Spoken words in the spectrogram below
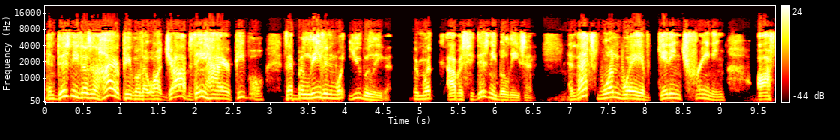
And Disney doesn't hire people that want jobs. They hire people that believe in what you believe in and what obviously Disney believes in. And that's one way of getting training off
